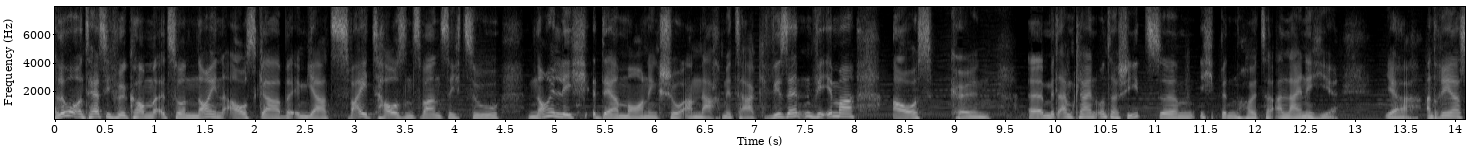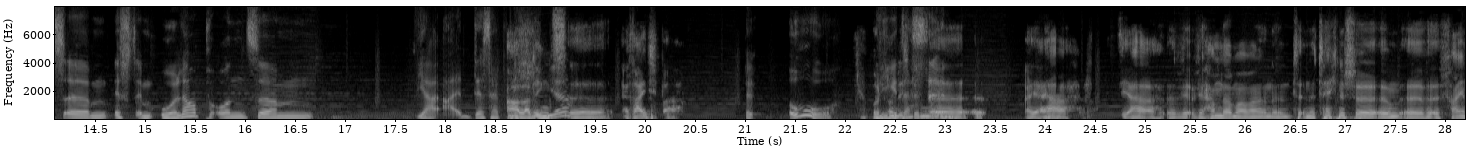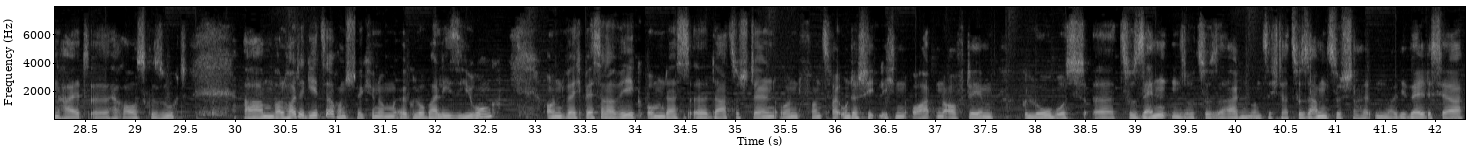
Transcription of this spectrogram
Hallo und herzlich willkommen zur neuen Ausgabe im Jahr 2020 zu Neulich der Morning Show am Nachmittag. Wir senden wie immer aus Köln. Äh, mit einem kleinen Unterschied. Ähm, ich bin heute alleine hier. Ja, Andreas ähm, ist im Urlaub und ähm, ja, deshalb nicht Allerdings äh, erreichbar. Äh, oh, und, wie geht und ich das bin, denn? Äh, äh, ja, ja, ja, wir, wir haben da mal eine, eine technische ähm, äh, Feinheit äh, herausgesucht, ähm, weil heute geht es auch ein Stückchen um äh, Globalisierung und welch besserer Weg, um das äh, darzustellen und von zwei unterschiedlichen Orten auf dem Globus äh, zu senden sozusagen und sich da zusammenzuschalten, weil die Welt ist ja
